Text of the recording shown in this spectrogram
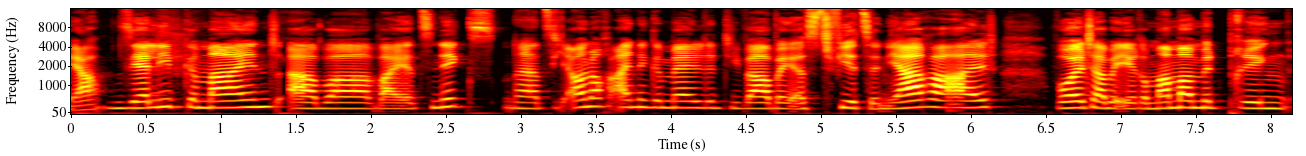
ja, sehr lieb gemeint, aber war jetzt nix. Da hat sich auch noch eine gemeldet, die war aber erst 14 Jahre alt, wollte aber ihre Mama mitbringen,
